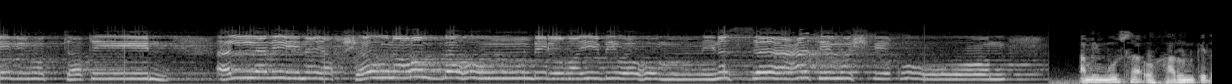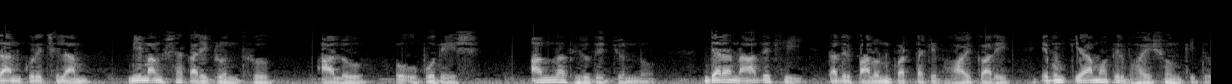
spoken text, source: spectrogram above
للمتقين الذين يخشون ربهم بالغيب وهم من الساعة مشفقون আমি মুসা ও হারুনকে দান করেছিলাম মীমাংসাকারী গ্রন্থ আলো ও উপদেশ আল্লাহ ভীরুদের জন্য যারা না দেখেই তাদের পালনকর্তাকে ভয় করে এবং কেয়ামতের ভয়ে শঙ্কিত।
